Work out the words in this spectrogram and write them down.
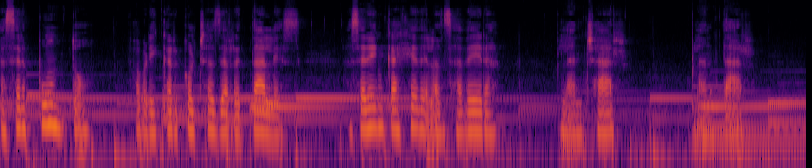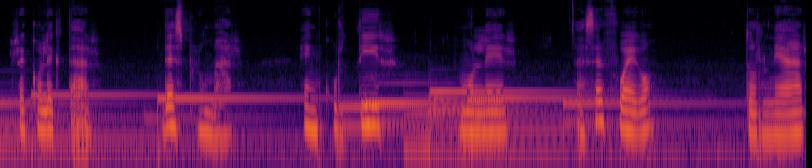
hacer punto, fabricar colchas de retales, hacer encaje de lanzadera, planchar, plantar, recolectar, desplumar encurtir, moler, hacer fuego, tornear,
